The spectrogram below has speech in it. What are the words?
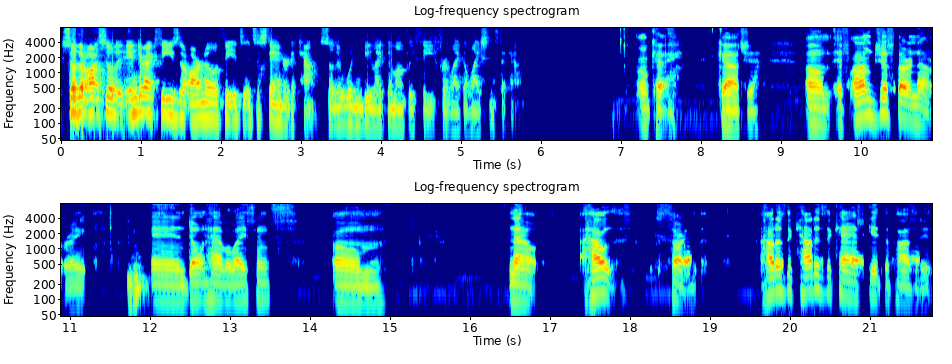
So there are so indirect fees. There are no fee. It's it's a standard account, so there wouldn't be like the monthly fee for like a licensed account. Okay, gotcha. Um, if I'm just starting out, right, mm-hmm. and don't have a license, um, now how? Sorry, how does the how does the cash get deposited?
